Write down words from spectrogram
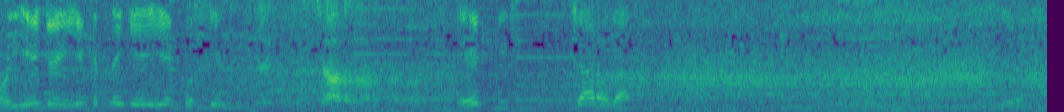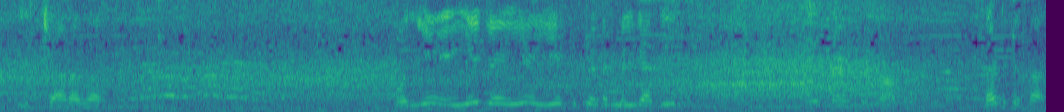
और ये जो है ये कितने की है ये कुर्सियाँ? एक चार हज़ार है एक पीस चार हज़ार। पीस चार हज़ार। और ये ये जो है ये ये कितने तक मिल जाती है? ये सेट के साथ है। सेट के साथ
